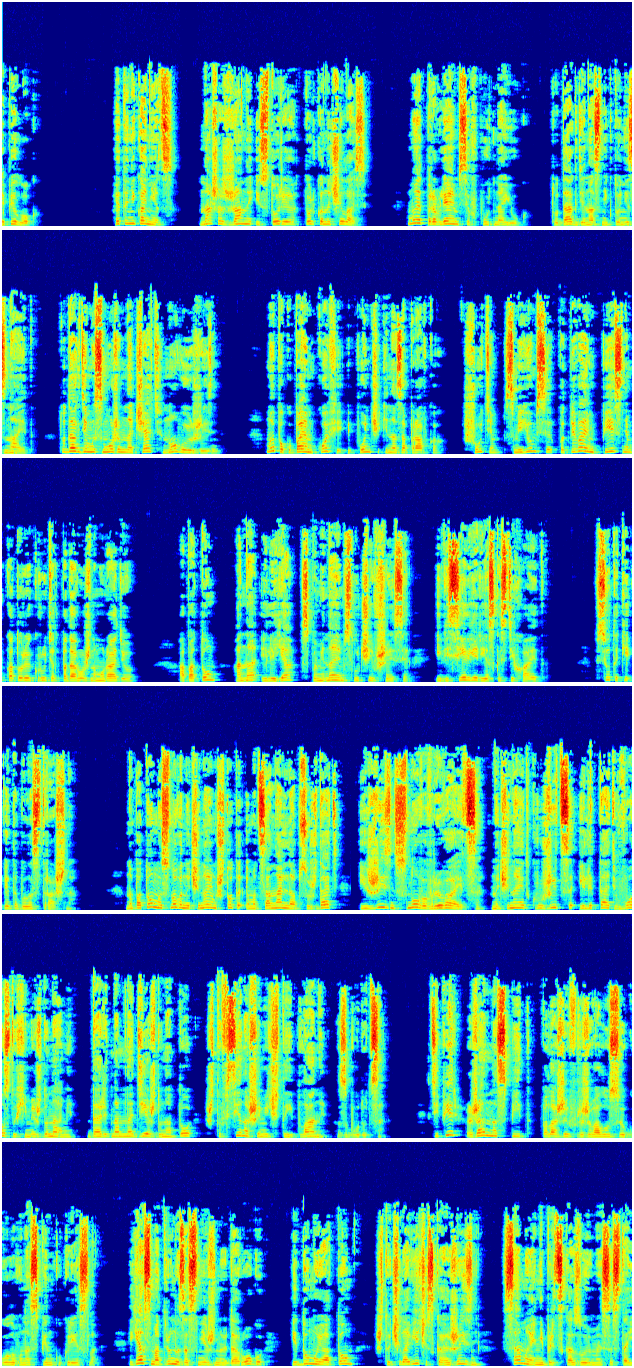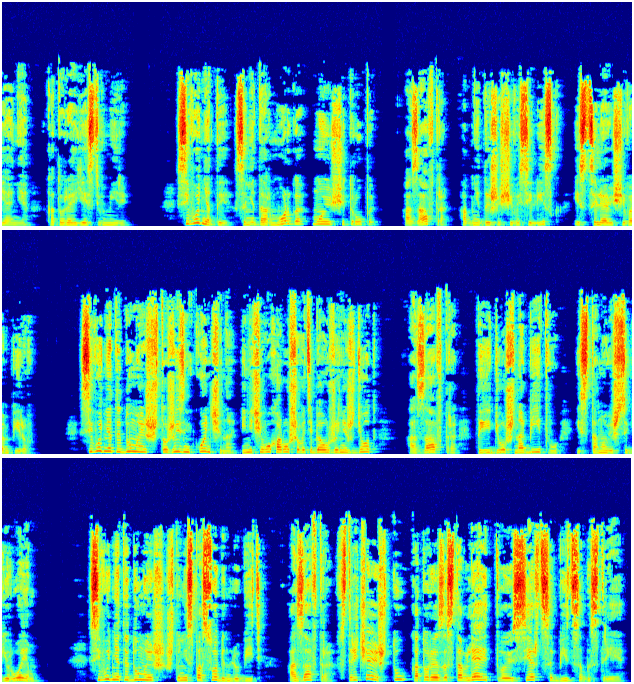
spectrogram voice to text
Эпилог. Это не конец. Наша с Жанной история только началась. Мы отправляемся в путь на юг, туда, где нас никто не знает, туда, где мы сможем начать новую жизнь. Мы покупаем кофе и пончики на заправках, шутим, смеемся, подпеваем песням, которые крутят по дорожному радио. А потом она или я вспоминаем случившееся, и веселье резко стихает. Все-таки это было страшно. Но потом мы снова начинаем что-то эмоционально обсуждать, и жизнь снова врывается, начинает кружиться и летать в воздухе между нами, дарит нам надежду на то, что все наши мечты и планы сбудутся. Теперь Жанна спит, положив рыжеволосую голову на спинку кресла. Я смотрю на заснеженную дорогу и думаю о том, что человеческая жизнь – самое непредсказуемое состояние, которое есть в мире. Сегодня ты санитар морга, моющий трупы, а завтра огнедышащий Василиск, исцеляющий вампиров. Сегодня ты думаешь, что жизнь кончена и ничего хорошего тебя уже не ждет, а завтра ты идешь на битву и становишься героем. Сегодня ты думаешь, что не способен любить, а завтра встречаешь ту, которая заставляет твое сердце биться быстрее.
